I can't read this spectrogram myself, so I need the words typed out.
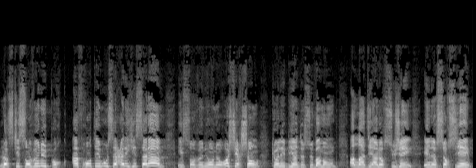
lorsqu'ils sont venus pour affronter Moussa alayhi salam, ils sont venus en ne recherchant que les biens de ce bas monde. Allah dit à leur sujet, et leurs sorciers,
